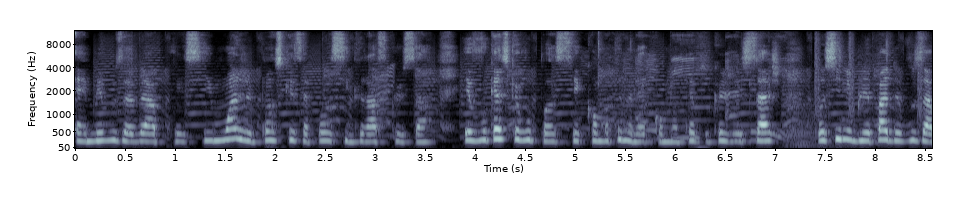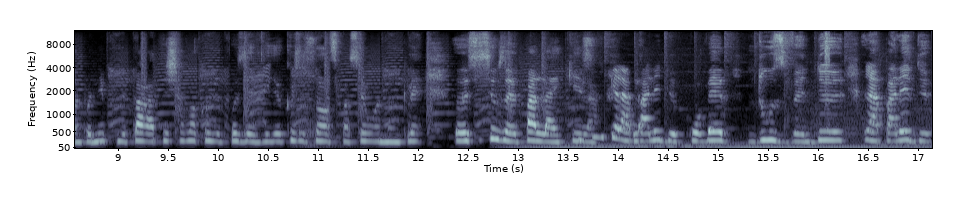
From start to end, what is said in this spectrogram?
aimé, vous avez apprécié. Moi, je pense que c'est pas aussi grave que ça. Et vous, qu'est-ce que vous pensez? Commentez dans les commentaires pour que je sache. Aussi, n'oubliez pas de vous abonner pour ne pas rater chaque fois que je pose des vidéos, que ce soit en français ou en anglais. Et aussi, si vous n'avez pas liké là, qu'elle a parlé de Proverbe 12, 22. Elle a parlé de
